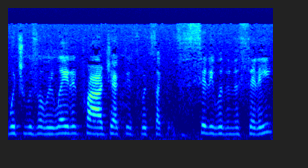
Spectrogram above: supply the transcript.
which was a related project. It's, it's like it's a city within a city,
